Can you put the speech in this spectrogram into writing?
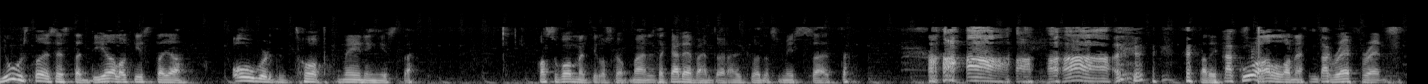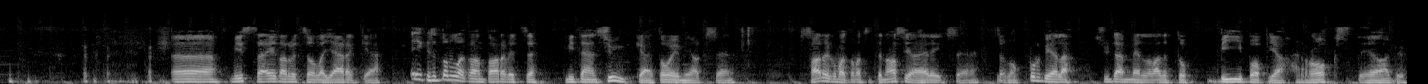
Juustoisesta dialogista ja over the top meiningistä. Hassu kommentti, koska mä en sitä kädenvääntöä näy kyllä tässä missään, että kuolen. pallonen reference. öö, missä ei tarvitse olla järkeä. Eikä se todellakaan tarvitse mitään synkkää toimijakseen. Sarjakuvat ovat sitten asia erikseen. Ja loppuun vielä sydämellä laitettu Bebop ja Rocksteady.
